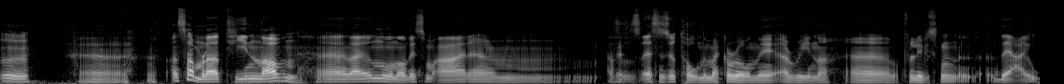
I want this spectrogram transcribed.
Mm. Eh, Han samla ti navn. Eh, det er jo noen av de som er um, altså, Jeg syns jo Tony Macaroni Arena uh, for Livingston Det er jo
